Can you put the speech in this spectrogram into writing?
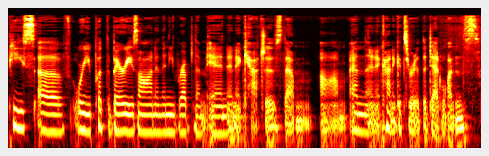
piece of where you put the berries on and then you rub them in and it catches them um, and then it kind of gets rid of the dead ones.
